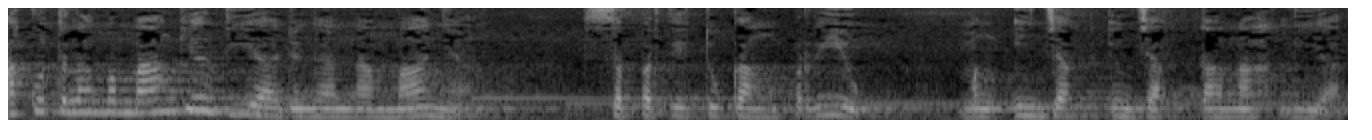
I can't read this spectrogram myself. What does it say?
Aku telah memanggil dia dengan namanya, seperti tukang periuk menginjak-injak tanah liat.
